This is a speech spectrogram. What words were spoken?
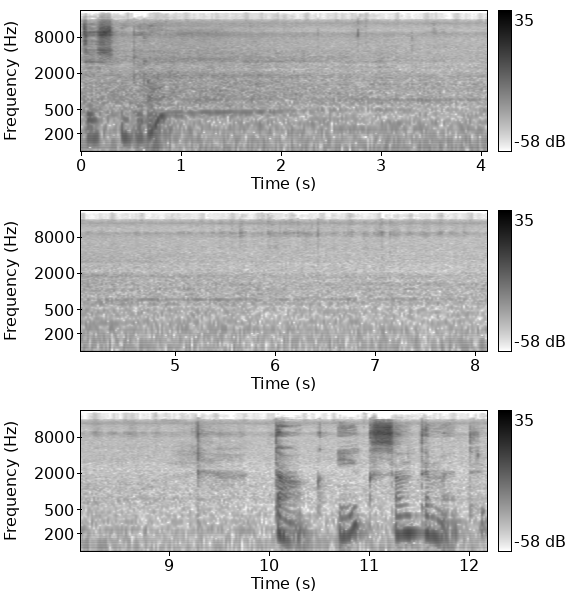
Здесь уберу. Так, х сантиметрів.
